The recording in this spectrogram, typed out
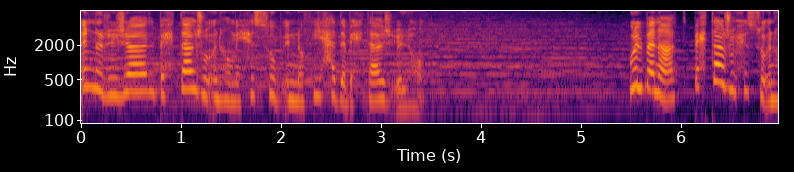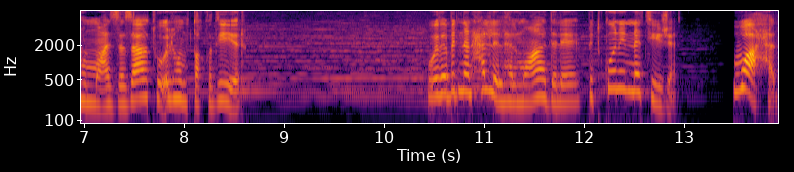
إنه الرجال بيحتاجوا إنهم يحسوا بإنه في حدا بيحتاج إلهم. والبنات بيحتاجوا يحسوا إنهم معززات وإلهم تقدير. وإذا بدنا نحلل هالمعادلة بتكون النتيجة. واحد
